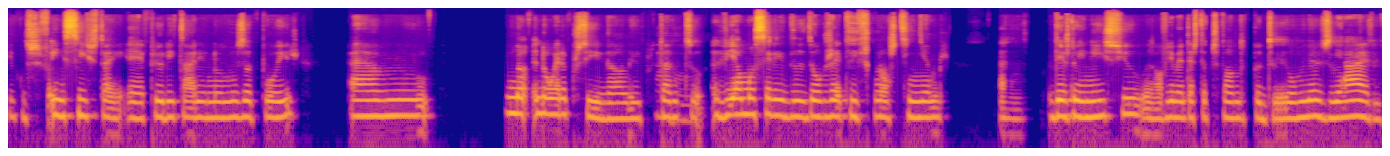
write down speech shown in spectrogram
eles insistem, é prioritário no, nos apoios. Um, não, não, era possível e portanto uhum. havia uma série de, de, objetivos que nós tínhamos uh, desde o início, obviamente esta questão de, de homenagear e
